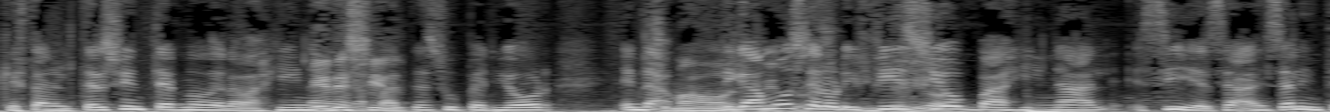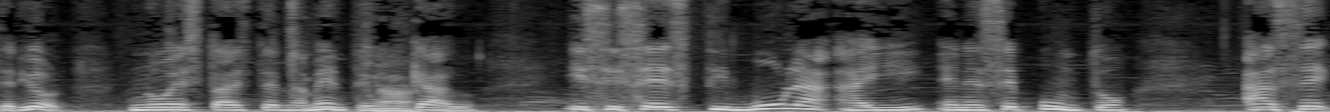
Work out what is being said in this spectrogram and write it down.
que está en el tercio interno de la vagina, Es en la parte superior, en la- digamos escrito, el orificio interior. vaginal, sí, es, es al interior, no está externamente Ya. ubicado. Y si se estimula ahí, en ese punto, hace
